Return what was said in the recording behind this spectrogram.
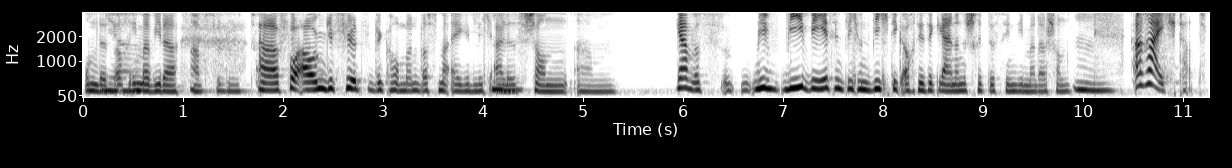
um das Ja. auch immer wieder Absolut. äh, vor Augen geführt zu bekommen, was man eigentlich Mhm. alles schon, ähm, ja, was, wie, wie wesentlich und wichtig auch diese kleinen Schritte sind, die man da schon Mhm. erreicht hat.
